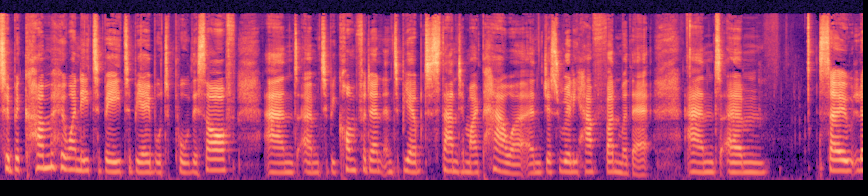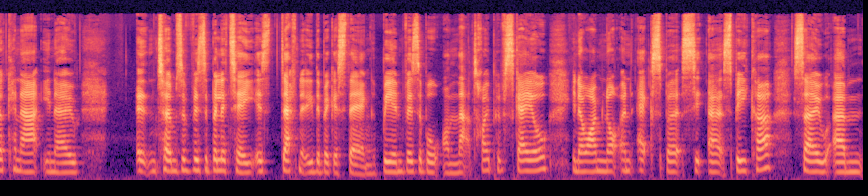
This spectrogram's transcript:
to become who I need to be to be able to pull this off and um to be confident and to be able to stand in my power and just really have fun with it and um so looking at you know in terms of visibility is definitely the biggest thing. Being visible on that type of scale. You know i'm not an expert uh, speaker. So um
